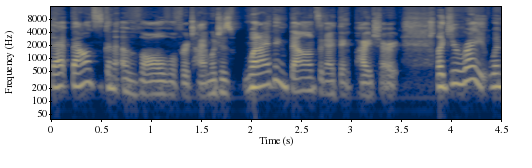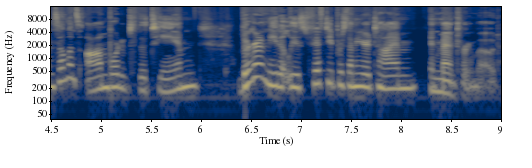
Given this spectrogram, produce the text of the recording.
that balance is going to evolve over time, which is when I think balancing, I think pie chart. Like you're right, when someone's onboarded to the team, they're going to need at least 50% of your time in mentoring mode.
